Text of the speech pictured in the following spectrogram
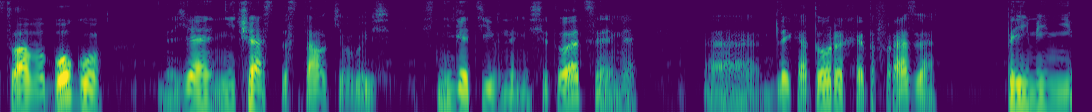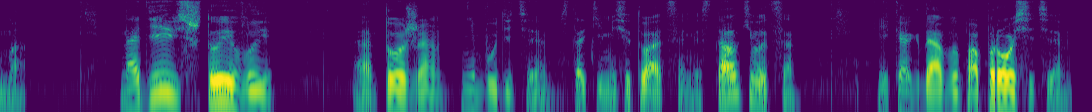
слава богу, я не часто сталкиваюсь с негативными ситуациями, э, для которых эта фраза применима. Надеюсь, что и вы э, тоже не будете с такими ситуациями сталкиваться – и когда вы попросите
